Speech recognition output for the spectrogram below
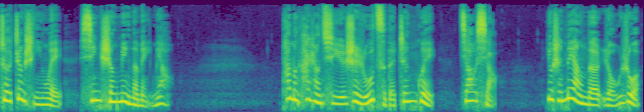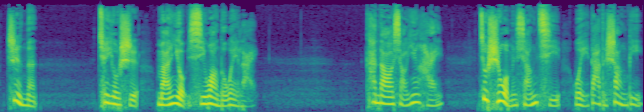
这正是因为新生命的美妙。他们看上去是如此的珍贵、娇小，又是那样的柔弱、稚嫩。却又是满有希望的未来。看到小婴孩，就使我们想起伟大的上帝，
